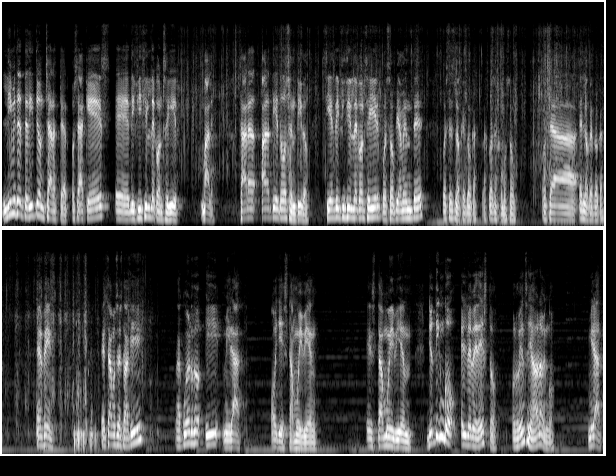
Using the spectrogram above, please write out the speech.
Limited Edition Character. O sea que es eh, difícil de conseguir. Vale. O sea, ahora tiene todo sentido. Si es difícil de conseguir, pues obviamente. Pues es lo que toca. Las cosas como son. O sea, es lo que toca. En fin. Echamos esto aquí. ¿De acuerdo? Y mirad. Oye, está muy bien. Está muy bien. Yo tengo el bebé de esto. Os lo voy a enseñar ahora, vengo. Mirad,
